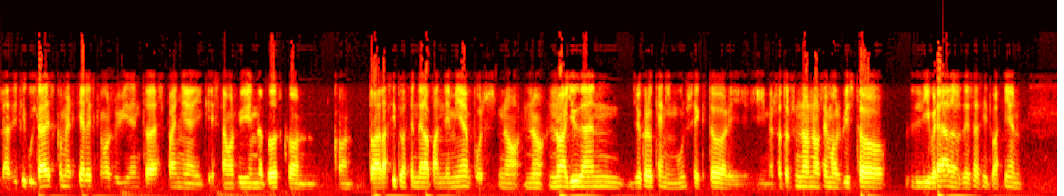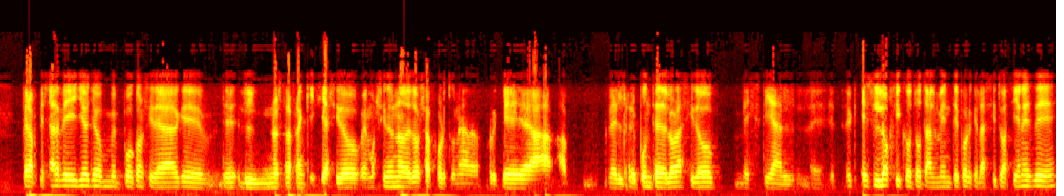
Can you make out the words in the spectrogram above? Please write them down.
las dificultades comerciales que hemos vivido en toda España y que estamos viviendo todos con, con toda la situación de la pandemia, pues no, no, no ayudan, yo creo que a ningún sector y nosotros no nos hemos visto librados de esa situación. Pero a pesar de ello, yo me puedo considerar que de, nuestra franquicia ha sido, hemos sido uno de los afortunados, porque a, el repunte del oro ha sido bestial. Es lógico totalmente porque las situaciones de,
